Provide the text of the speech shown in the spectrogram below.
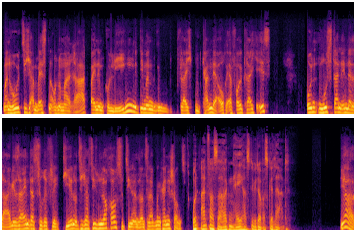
Man holt sich am besten auch nochmal Rat bei einem Kollegen, mit dem man vielleicht gut kann, der auch erfolgreich ist und muss dann in der Lage sein, das zu reflektieren und sich aus diesem Loch rauszuziehen. Ansonsten hat man keine Chance. Und einfach sagen, hey, hast du wieder was gelernt? Ja,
